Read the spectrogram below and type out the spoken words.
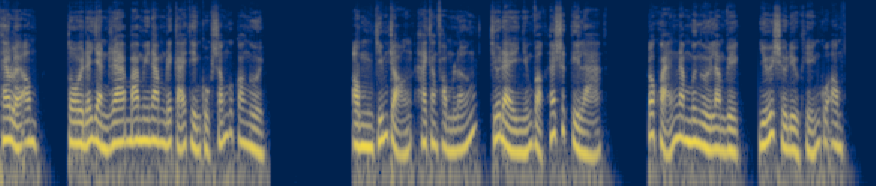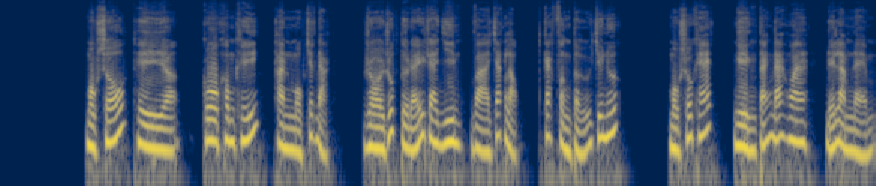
Theo lời ông, tôi đã dành ra 30 năm để cải thiện cuộc sống của con người Ông chiếm trọn hai căn phòng lớn chứa đầy những vật hết sức kỳ lạ. Có khoảng 50 người làm việc dưới sự điều khiển của ông. Một số thì ờ, cô không khí thành một chất đặc, rồi rút từ đấy ra diêm và chắc lọc các phần tử chứa nước. Một số khác nghiền tán đá hoa để làm nệm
